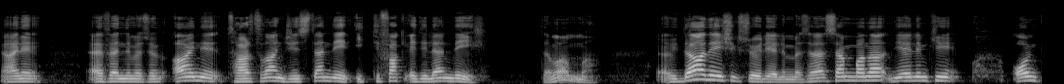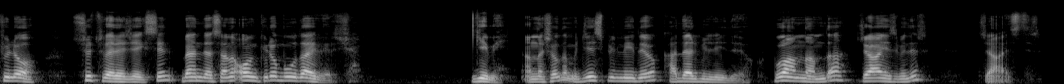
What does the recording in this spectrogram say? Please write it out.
Yani efendime söyleyeyim aynı tartılan cinsten değil. ittifak edilen değil. Tamam mı? Ee, Daha değişik söyleyelim mesela. Sen bana diyelim ki 10 kilo süt vereceksin. Ben de sana 10 kilo buğday vereceğim. Gibi. Anlaşıldı mı? Cins birliği de yok, kader birliği de yok. Bu anlamda caiz midir? Caizdir.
